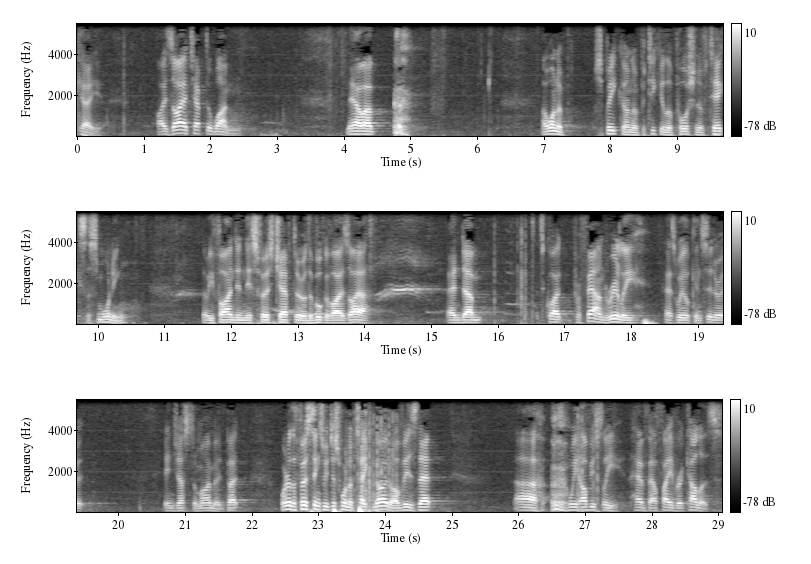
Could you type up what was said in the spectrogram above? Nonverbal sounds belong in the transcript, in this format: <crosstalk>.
Okay, Isaiah chapter 1. Now, uh, <clears throat> I want to speak on a particular portion of text this morning that we find in this first chapter of the book of Isaiah. And um, it's quite profound, really, as we'll consider it in just a moment. But one of the first things we just want to take note of is that uh, <clears throat> we obviously have our favourite colours.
